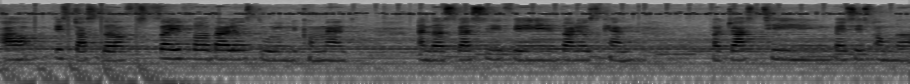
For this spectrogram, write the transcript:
uh, this just the safer values we recommend and the specific values can adjusting based on the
